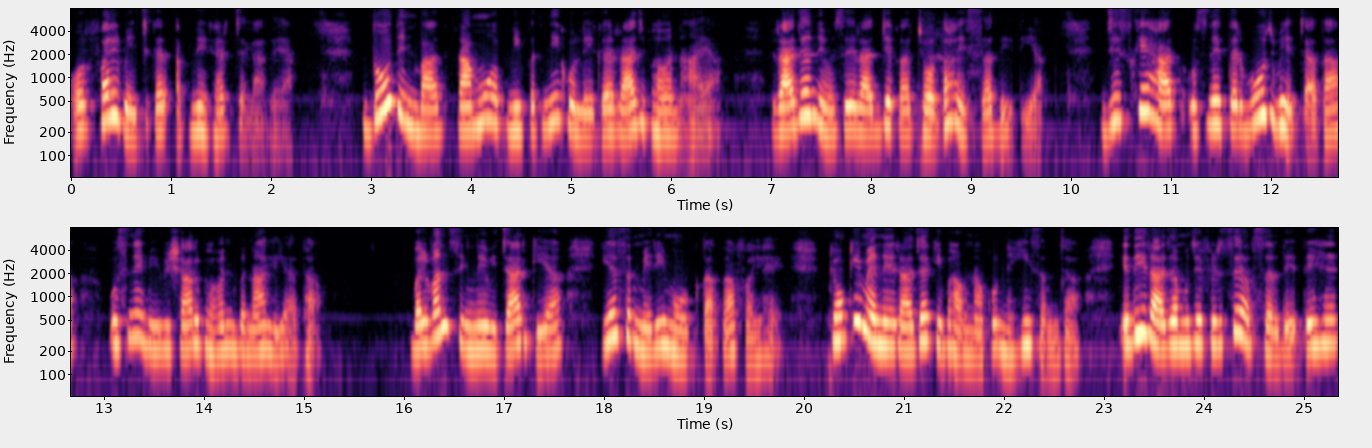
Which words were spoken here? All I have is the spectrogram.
और फल बेचकर अपने घर चला गया। दो दिन बाद रामू अपनी पत्नी को लेकर राजभवन आया। राजा ने उसे राज्य का चौथा हिस्सा दे दिया। जिसके हाथ उसने तरबूज भेजा था, उसने भी विशाल भवन बना लिया था। बलवंत सिंह ने विचार किया, यह सब मेरी मूर्खता का फल है, क्योंकि मैंने राजा की भावना को नहीं समझा। यदि राजा मुझे फिर से अवसर देते हैं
